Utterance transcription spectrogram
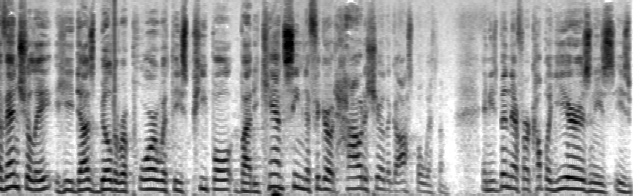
Eventually, he does build a rapport with these people, but he can't seem to figure out how to share the gospel with them. And he's been there for a couple of years and he's, he's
